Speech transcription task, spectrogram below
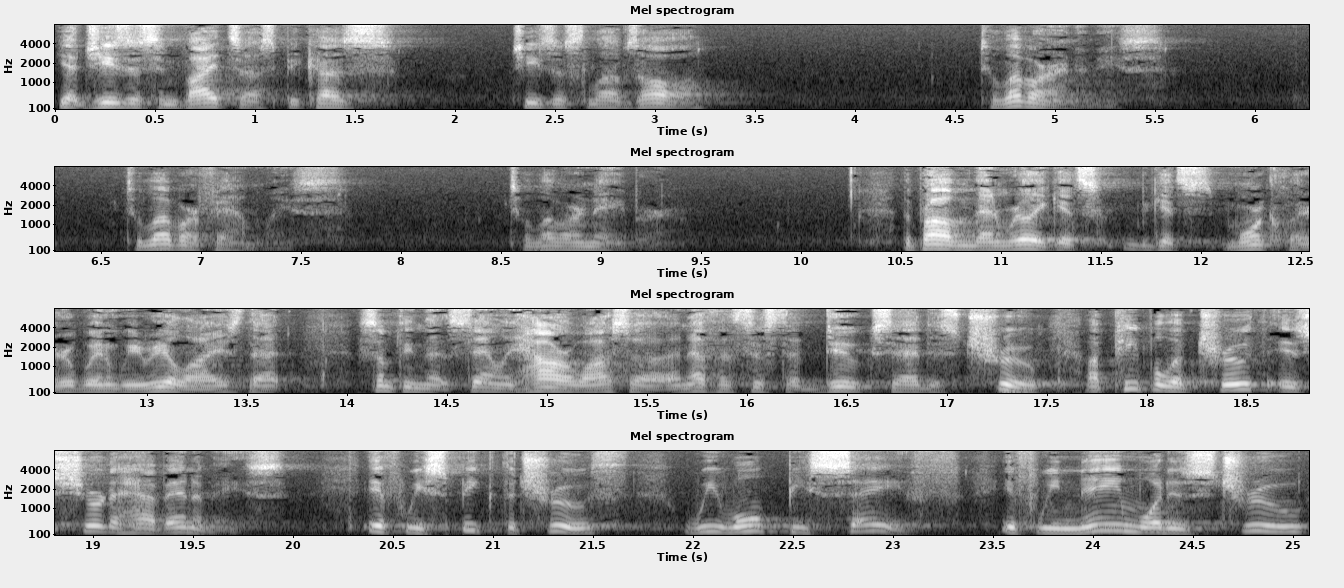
Yet Jesus invites us because Jesus loves all to love our enemies, to love our families, to love our neighbor. The problem then really gets, gets more clear when we realize that something that Stanley Hauerwas, an ethicist at Duke, said is true. A people of truth is sure to have enemies. If we speak the truth, we won't be safe if we name what is true,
